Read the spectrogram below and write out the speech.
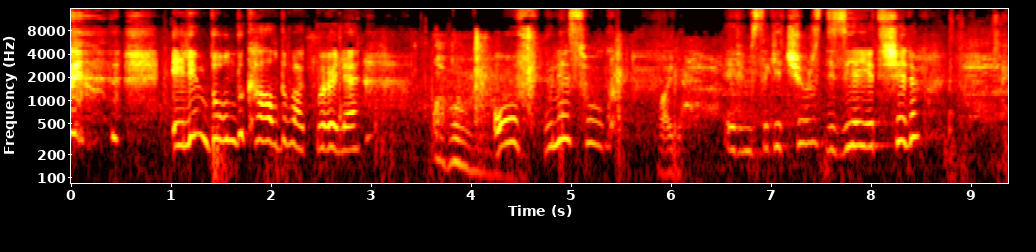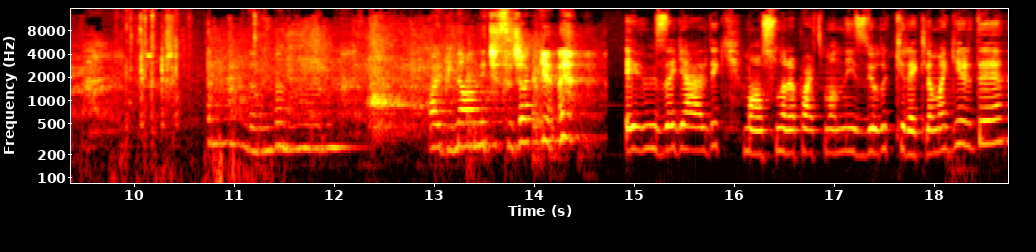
Elim dondu kaldı bak böyle. Of bu ne soğuk. Haydi. Evimize geçiyoruz. Diziye yetişelim. Dın dın. Ay binanın içi sıcak gene. Evimize geldik. Masumlar Apartmanı'nı izliyorduk ki reklama girdi.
